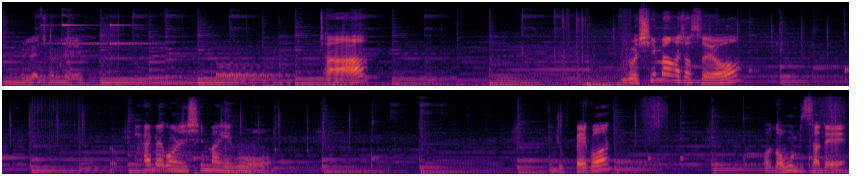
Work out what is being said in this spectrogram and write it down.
전래 전래 자. 이거 실망하셨어요? 800원은 실망이고 600원? 어 너무 비싸대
